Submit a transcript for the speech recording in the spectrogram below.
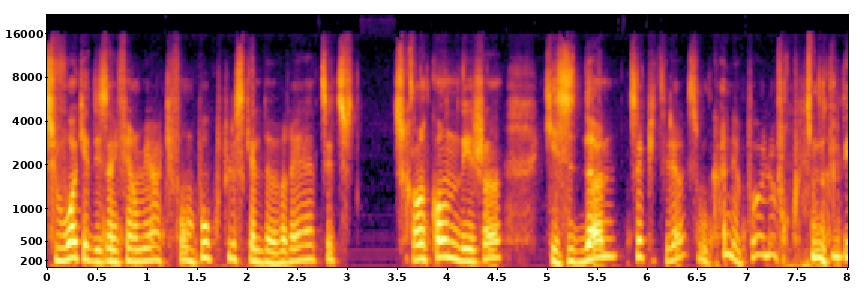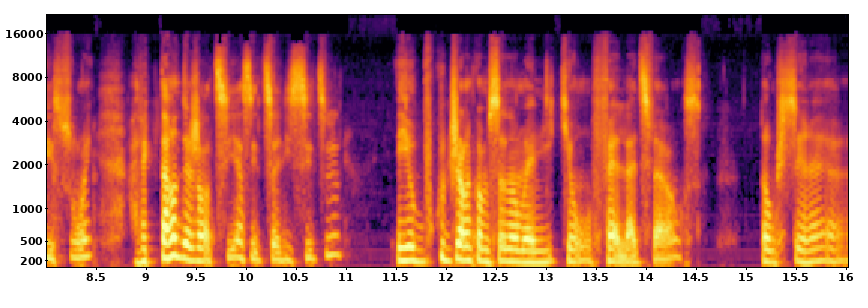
tu vois qu'il y a des infirmières qui font beaucoup plus qu'elles devraient. Tu, sais, tu, tu rencontres des gens qui se donnent, tu sais, puis tu es là, tu me connais pas, là, pourquoi tu me donnes des soins avec tant de gentillesse et de sollicitude? Et il y a beaucoup de gens comme ça dans ma vie qui ont fait la différence. Donc, je dirais, euh,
